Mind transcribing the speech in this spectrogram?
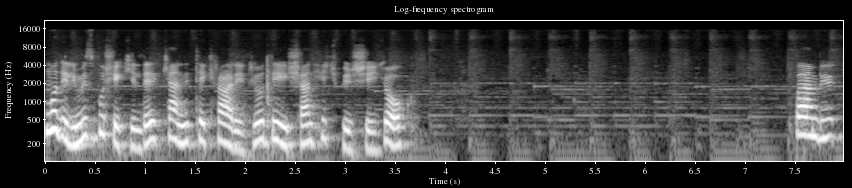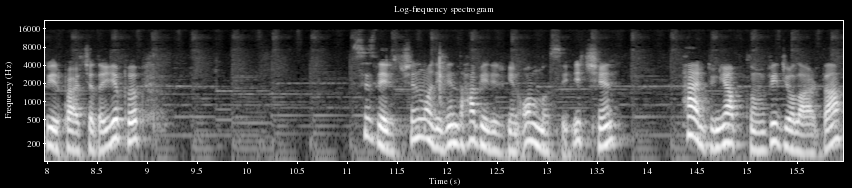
Modelimiz bu şekilde kendi tekrar ediyor. Değişen hiçbir şey yok. Ben büyük bir parçada yapıp sizler için modelin daha belirgin olması için her gün yaptığım videolarda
